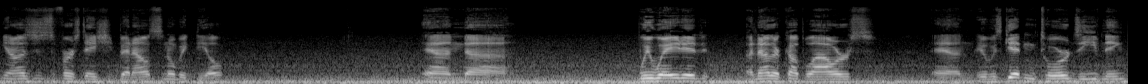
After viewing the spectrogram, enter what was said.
you know, it was just the first day she'd been out, so no big deal. And uh, we waited another couple hours and it was getting towards evening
